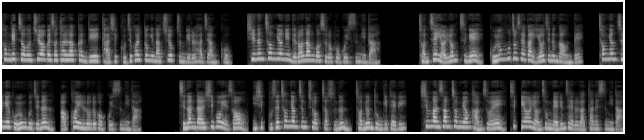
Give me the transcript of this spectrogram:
통계청은 취업에서 탈락한 뒤 다시 구직 활동이나 취업 준비를 하지 않고 쉬는 청년이 늘어난 것으로 보고 있습니다. 전체 연령층의 고용 호조세가 이어지는 가운데 청년층의 고용 부진은 악화 일로를 걷고 있습니다. 지난달 15에서 29세 청년층 취업자 수는 전년 동기 대비 10만 3천 명 감소해 10개월 연속 내림세를 나타냈습니다.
